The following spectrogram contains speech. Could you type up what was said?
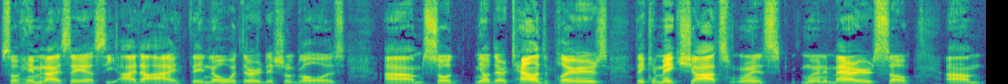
So him and Isaiah see eye to eye. They know what their initial goal is. Um, so you know, they're talented players. They can make shots when it's when it matters. So um,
